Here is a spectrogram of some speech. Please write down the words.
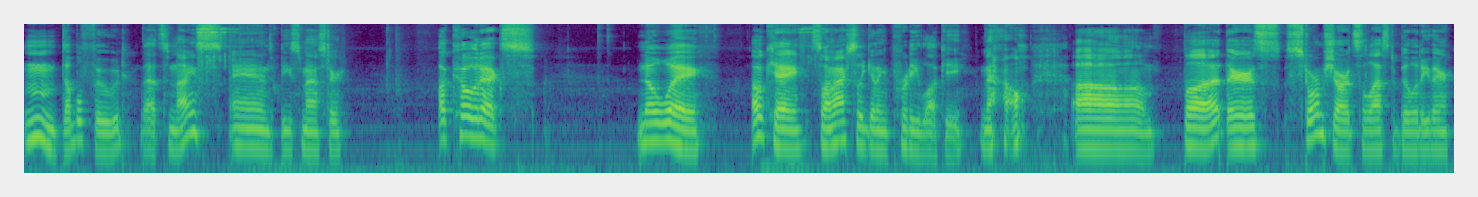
Mmm, double food. That's nice. And Beastmaster. A Codex. No way. Okay, so I'm actually getting pretty lucky now. Um, but there's Storm Shards, the last ability there.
